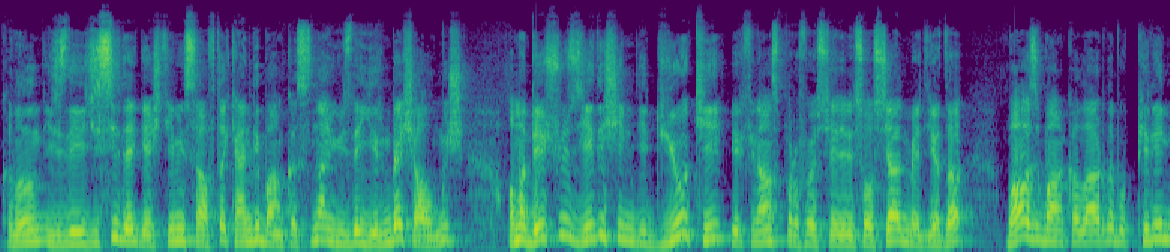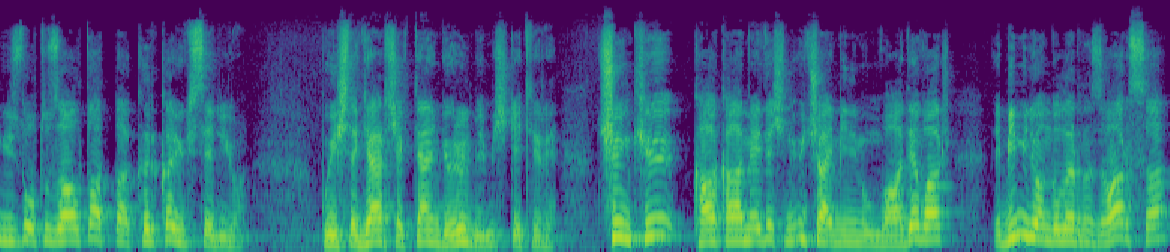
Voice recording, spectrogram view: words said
Kanalın izleyicisi de geçtiğimiz hafta kendi bankasından %25 almış. Ama 507 şimdi diyor ki bir finans profesyoneli sosyal medyada bazı bankalarda bu prim %36 hatta 40'a yükseliyor. Bu işte gerçekten görülmemiş getiri. Çünkü KKM'de şimdi 3 ay minimum vade var. Ve 1 milyon dolarınız varsa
